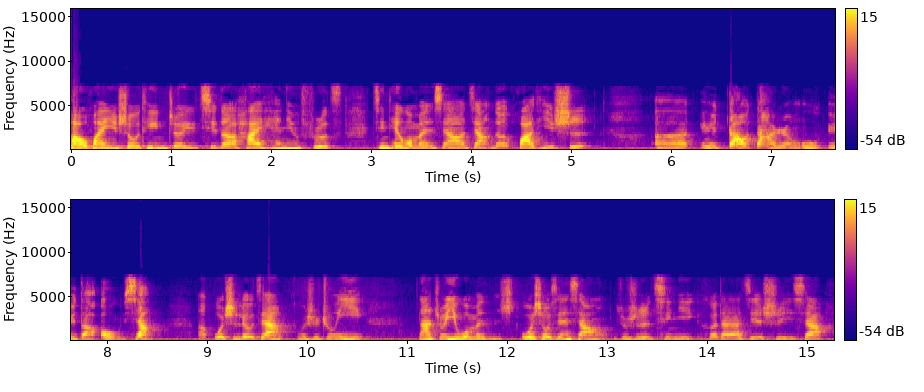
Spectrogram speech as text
好，欢迎收听这一期的 High Hanging Fruits。今天我们想要讲的话题是，呃，遇到大人物，遇到偶像。呃，我是刘佳，我是朱怡。那朱怡，我们我首先想就是请你和大家解释一下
